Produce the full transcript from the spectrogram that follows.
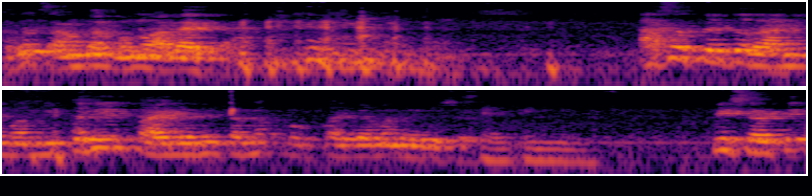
खरंच आमदार म्हणून आलाय का? असंच त्याचं राहणीमान मी कधी पाहिलं नाही त्यांना पैजामा नेहरू शेट ती शर्टी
